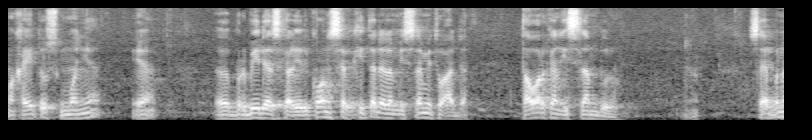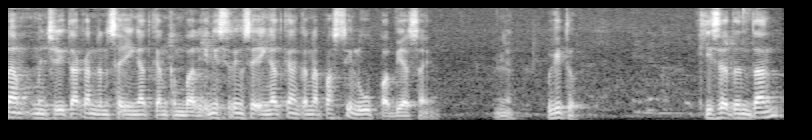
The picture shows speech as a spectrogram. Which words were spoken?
Maka itu semuanya, ya, e, berbeda sekali. Konsep kita dalam Islam itu ada. Tawarkan Islam dulu. Ya. Saya pernah menceritakan dan saya ingatkan kembali. Ini sering saya ingatkan karena pasti lupa biasanya. Ya. Begitu. Kisah tentang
